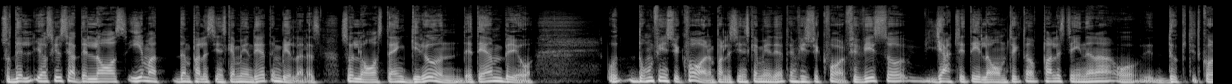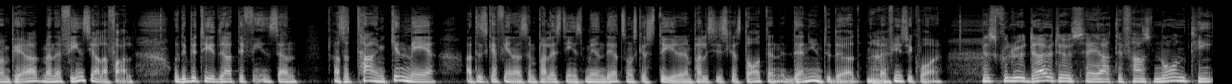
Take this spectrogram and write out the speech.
Så det, jag skulle säga att det las, i och med att den palestinska myndigheten bildades, så lades det en grund, ett embryo och de finns ju kvar, den palestinska myndigheten finns ju kvar. Förvisso hjärtligt illa omtyckt av palestinierna och duktigt korrumperad, men den finns i alla fall. Och Det betyder att det finns en... Alltså tanken med att det ska finnas en palestinsk myndighet som ska styra den palestinska staten, den är ju inte död. Nej. Den finns ju kvar. Men skulle du därutöver säga att det fanns någonting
